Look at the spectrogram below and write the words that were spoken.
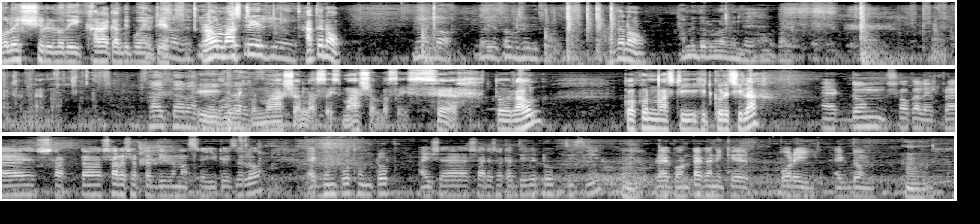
ধলেশ্বরী নদী খারাকান্দি পয়েন্টে। রাহুল, মাছটি হাতে নাও। হাতে নাও। এই যে দেখুন মাশাল্লাহ সাইজ মাশাল্লাহ সাইজ তো রাহুল, কখন মাছটি হিট করেছিলা? একদম সকালে প্রায় সাতটা সাড়ে সাতটার দিকে মাছটা হিট হয়েছিল। একদম প্রথম টোপ আইসা সাড়ে সাতটার দিকে টোপ দিছি। প্রায় ঘণ্টা খানিকের পরেই একদম পারে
